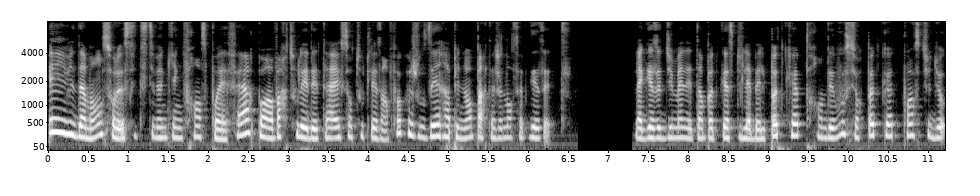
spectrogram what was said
et évidemment sur le site stephenkingfrance.fr pour avoir tous les détails sur toutes les infos que je vous ai rapidement partagées dans cette gazette. La Gazette du Maine est un podcast du label Podcut, rendez-vous sur podcut.studio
